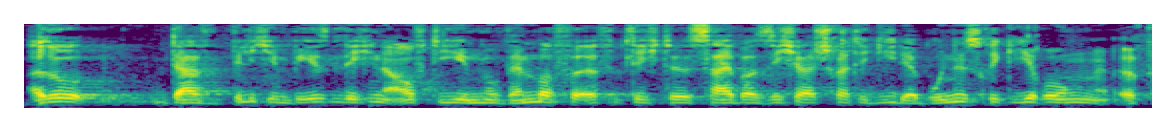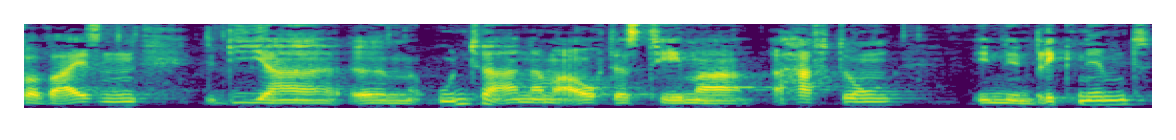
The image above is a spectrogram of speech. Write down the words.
Also da will ich im Wesentlichen auf die im November veröffentlichte Cybersicherheitsstrategie der Bundesregierung äh, verweisen, die ja ähm, unter anderem auch das Thema Haftung in den Blick nimmt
